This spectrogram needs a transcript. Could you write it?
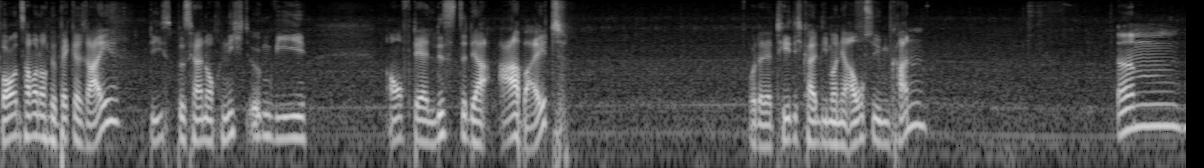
Vor uns haben wir noch eine Bäckerei. Die ist bisher noch nicht irgendwie auf der Liste der Arbeit oder der Tätigkeit, die man ja ausüben kann. Ähm,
